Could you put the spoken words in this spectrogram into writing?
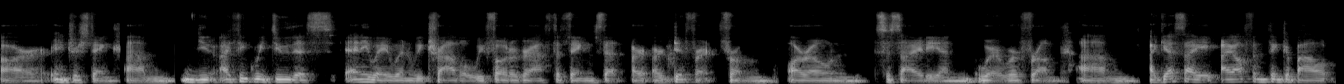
are interesting. Um, you know, I think we do this anyway when we travel. We photograph the things that are, are different from our own society and where we're from. Um, I guess I I often think about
